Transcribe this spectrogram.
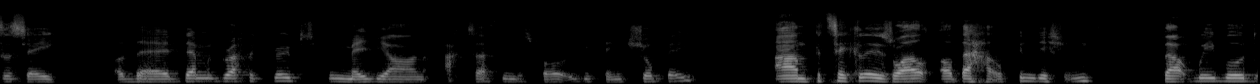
to see the demographic groups who maybe aren't accessing the sport we think should be, and particularly as well of the health conditions that we would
